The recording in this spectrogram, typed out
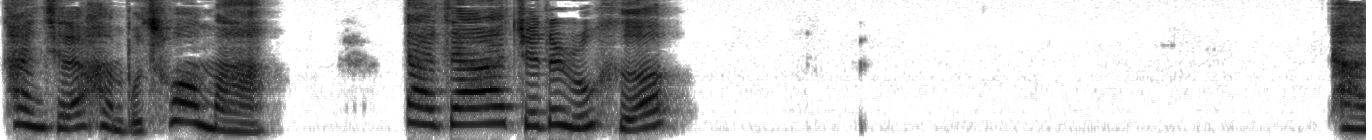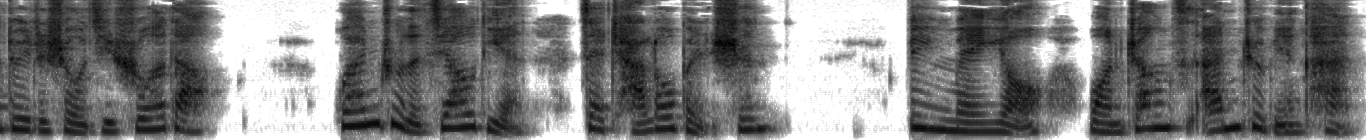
看起来很不错嘛。大家觉得如何？他对着手机说道，关注的焦点在茶楼本身，并没有往张子安这边看。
